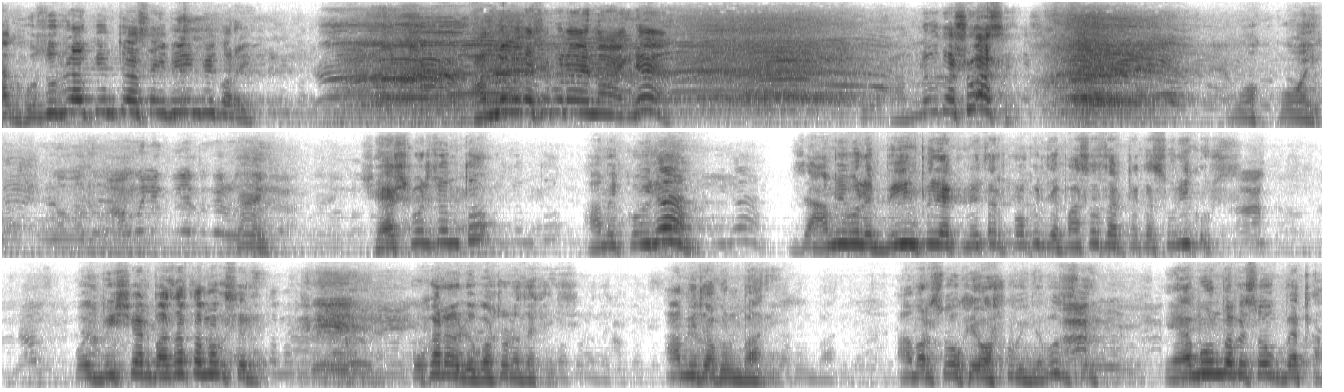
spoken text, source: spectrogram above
এক হুজুররাও কিন্তু আছে, এই বিএনপি করে। আপনাদের দেশে মনে হয় নাই, না? আপনাদের দেশেও আছে। শেষ পর্যন্ত আমি কইলাম যে আমি বলে বিএনপির এক নেতার পকেটে পাঁচ হাজার টাকা চুরি করছি। ওই বিশ্বের বাজার তো আমাকে ছেলে ওখানে হলো ঘটনা দেখাইছি। আমি তখন বাড়ি, আমার চোখে অসুবিধা বুঝছে এমনভাবে চোখ ব্যথা,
